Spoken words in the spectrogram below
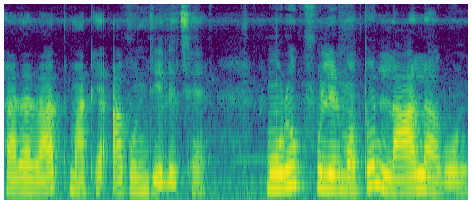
সারা রাত মাঠে আগুন জ্বেলেছে। মোরগ ফুলের মতো লাল আগুন।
